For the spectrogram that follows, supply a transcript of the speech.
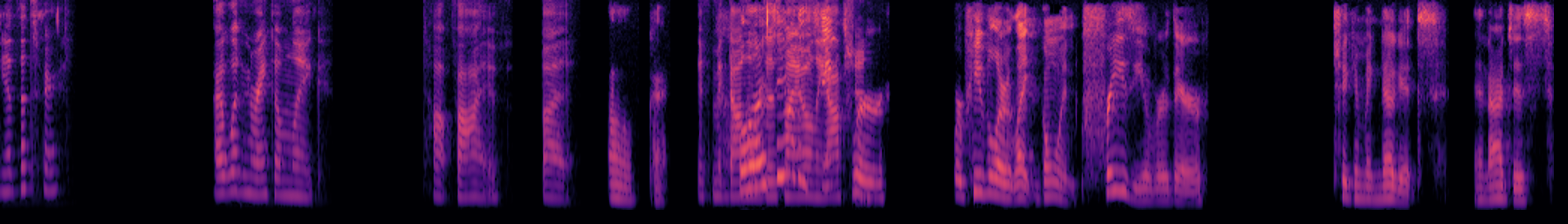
Yeah, that's fair. I wouldn't rank them like top five, but oh, okay. if Well, McDonald's is my only option, Where, where people are like going crazy over their chicken McNuggets, and I just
